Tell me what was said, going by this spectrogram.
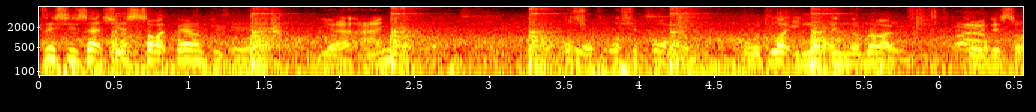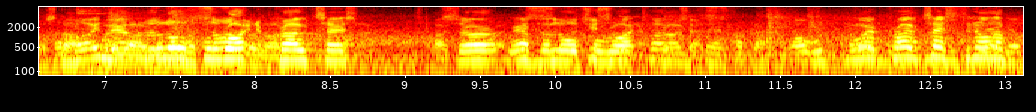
This is actually a site boundary here. Yeah, and what's, what's your problem? I would like you not in the road doing this sort of stuff. not We have the I'm on the lawful right to the road. protest, sir. we have the lawful right to protest. protest. Okay. Well, would, we're protesting on a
